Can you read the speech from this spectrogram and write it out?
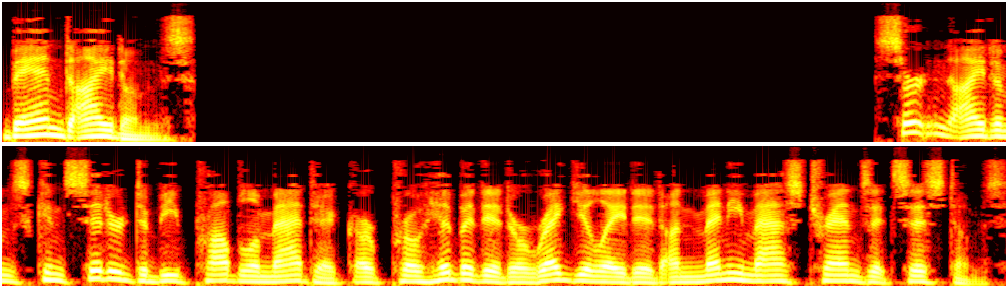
Banned items Certain items considered to be problematic are prohibited or regulated on many mass transit systems.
